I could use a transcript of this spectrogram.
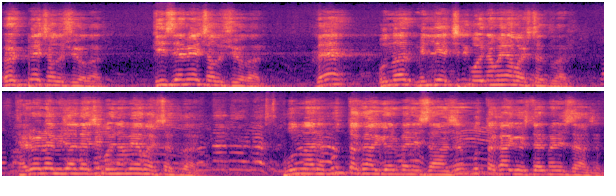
Örtmeye çalışıyorlar. Gizlemeye çalışıyorlar. Ve bunlar milliyetçilik oynamaya başladılar. Terörle mücadeleci oynamaya başladılar. Bunları mutlaka görmeniz lazım, mutlaka göstermeniz lazım.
